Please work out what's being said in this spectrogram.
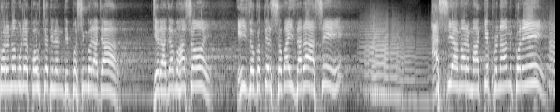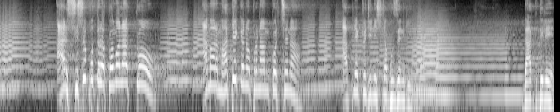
কর্ণমূলে পৌঁছে দিলেন দিব্যসিংহ রাজার। যে রাজা মহাশয়, এই জগতের সবাই যারা আসে, আসি আমার মাকে প্রণাম করে। আর শিশুপুত্র কমলাক্ষ, আমার মাকে কেন প্রণাম করছে না? আপনি একটু জিনিসটা বুঝেন কি? ডাক দিলেন।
